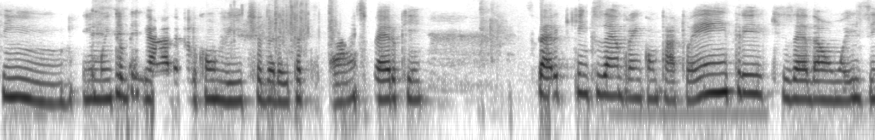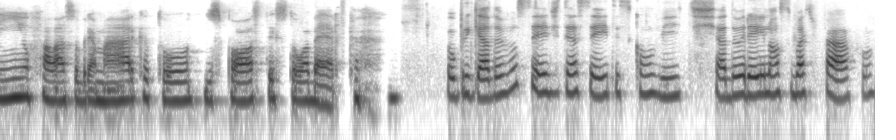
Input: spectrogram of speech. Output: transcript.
Sim, e muito obrigada pelo convite, adorei participar, espero que Espero que quem quiser entrar em contato entre, quiser dar um oizinho, falar sobre a marca, estou disposta, estou aberta. Obrigada a você de ter aceito esse convite. Adorei o nosso bate-papo.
